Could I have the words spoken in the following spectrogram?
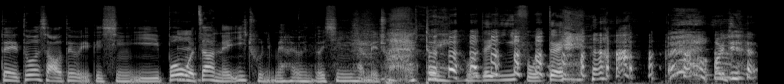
对，多少都有一个新衣。不过我知道你的衣橱里面还有很多新衣还没穿。对，我的衣服，对。我觉得，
